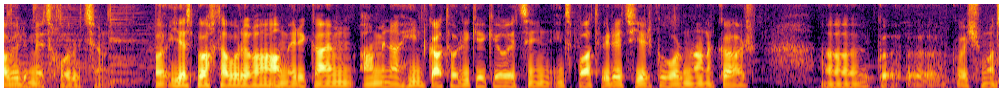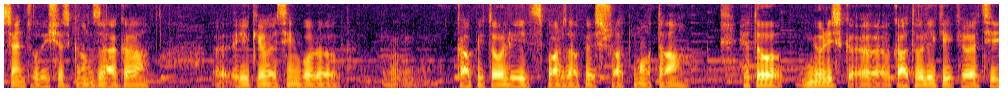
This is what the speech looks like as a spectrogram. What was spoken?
ավելի մեծ խորություն Ես բախտավոր եղա Ամերիկայում ամենահին կաթոլիկ եկեղեցին ինձ պատվիրեց երկու որմնանկար կոչվում է Saint Lucius Gonzaga եկեղեցին, որը կապիտոլից պարզապես շատ մոտ է։ Հետո Մյուրիս կաթոլիկ եկեղեցի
